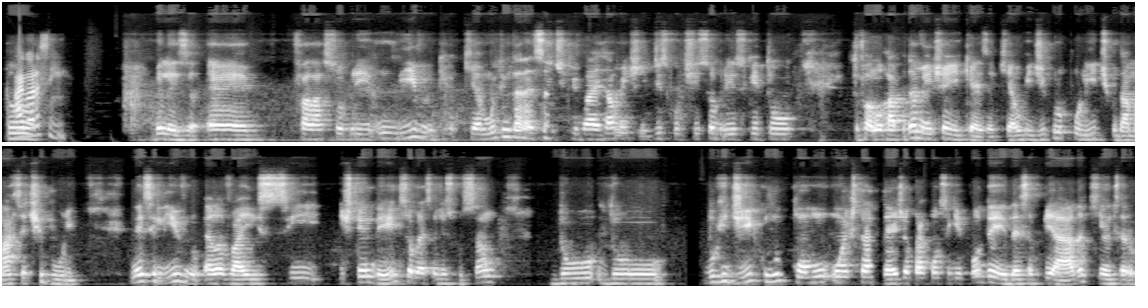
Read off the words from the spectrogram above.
Tô- Agora sim. Beleza. É, falar sobre um livro que, que é muito interessante, que vai realmente discutir sobre isso que tu, tu falou rapidamente aí, Kézia, que é o Ridículo Político, da Márcia Tiburi. Nesse livro, ela vai se estender sobre essa discussão do, do, do ridículo como uma estratégia para conseguir poder, dessa piada, que antes era.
